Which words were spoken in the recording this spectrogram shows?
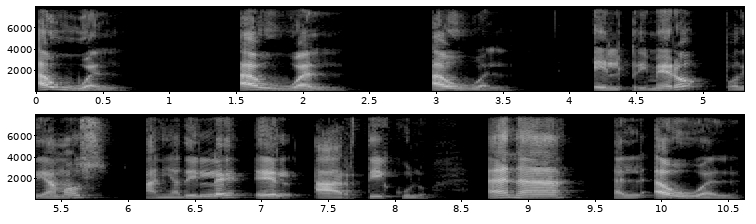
awwal. Awwal. Awwal. El primero podíamos añadirle el artículo. Ana al awwal.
